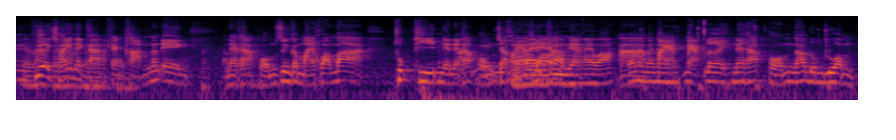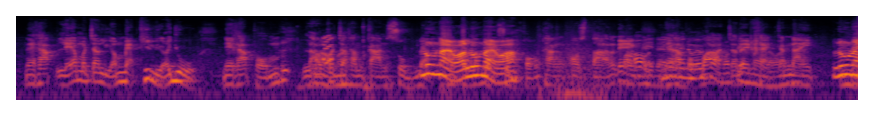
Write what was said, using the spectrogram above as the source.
นเพื่อใช้ในการแข่งขันนั่นเองนะครับผมซึ่งก็หมายความว่าทุกทีมเนี่ยนะครับผมจะแบนด้วยกันเนี่ยอ่าแปดแมปเลยนะครับผมนะรวมๆนะครับแล้วมันจะเหลือแมปที่เหลืออยู่นะครับผมเราก็จะทำการสุ่มลูกไหนวะลูกไหนวะสุ่มของทางออสตานั่นเองนะครับผมว่าจะได้แข่งกันในลูกไหน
